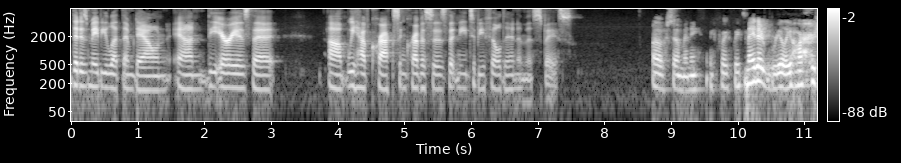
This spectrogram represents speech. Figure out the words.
that has maybe let them down, and the areas that um, we have cracks and crevices that need to be filled in in this space? Oh, so many. We've, we've made it really hard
